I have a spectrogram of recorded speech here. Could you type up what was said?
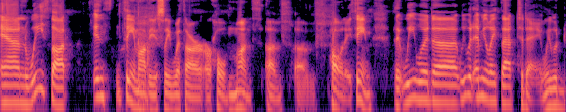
And we thought, in theme, obviously, with our, our whole month of, of holiday theme, that we would uh, we would emulate that today. We would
